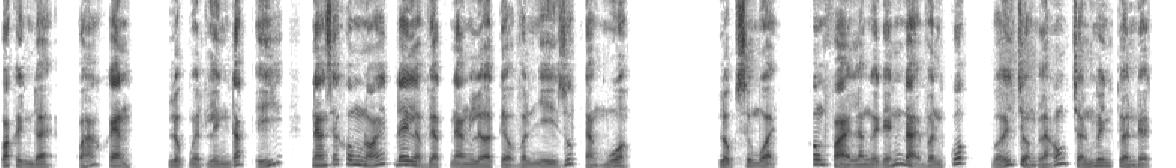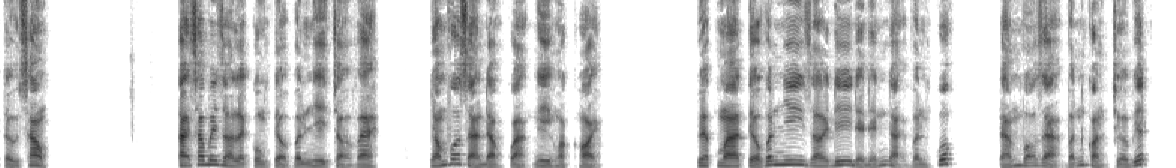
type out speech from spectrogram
Quá kinh đệ, quá khen. Lục Nguyệt Linh đắc ý, nàng sẽ không nói đây là việc nàng lừa Tiểu Vân Nhi giúp nàng mua. Lục sư muội, không phải là người đến Đại Vân Quốc với trưởng lão Trần Minh tuyển đệ tử sao? Tại sao bây giờ lại cùng Tiểu Vân Nhi trở về? Nhóm võ giả đạo quả nghi hoặc hỏi. Việc mà Tiểu Vân Nhi rời đi để đến Đại Vân Quốc, đám võ giả vẫn còn chưa biết.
